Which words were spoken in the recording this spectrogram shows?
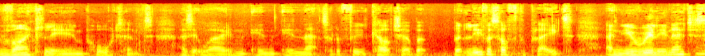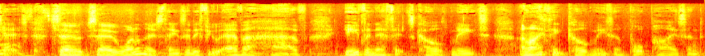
vitally important, as it were, in, in, in that sort of food culture, but but leave us off the plate, and you really notice Yes, it. So so one of those things that if you ever have, even if it's cold meat, and I think cold meat and pork pies and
